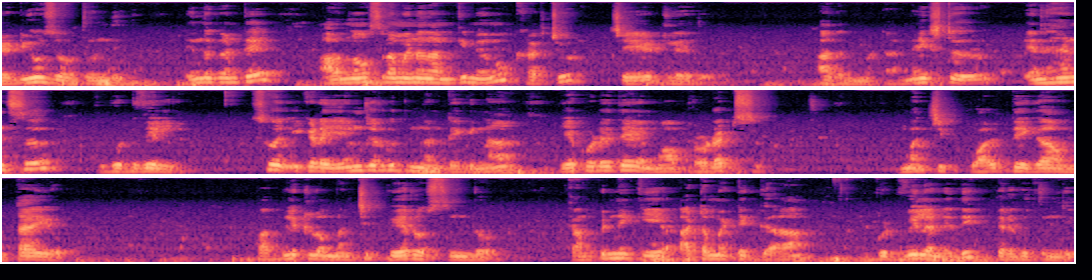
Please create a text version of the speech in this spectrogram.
రెడ్యూస్ అవుతుంది. ఎందుకంటే అనవసరమైన దానికి మేము ఖర్చు చేయట్లేదు. అదనమాట. నెక్స్ట్ ఎన్హాన్స్ గుడ్ విల్ సో ఇక్కడ ఏం జరుగుతుందంటే కింద ఎప్పుడైతే మా ప్రొడక్ట్స్ మంచి క్వాలిటీగా ఉంటాయో పబ్లిక్లో మంచి పేరు వస్తుందో కంపెనీకి ఆటోమేటిక్గా గుడ్ విల్ అనేది పెరుగుతుంది.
